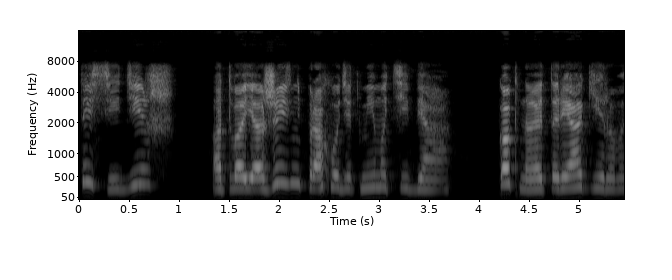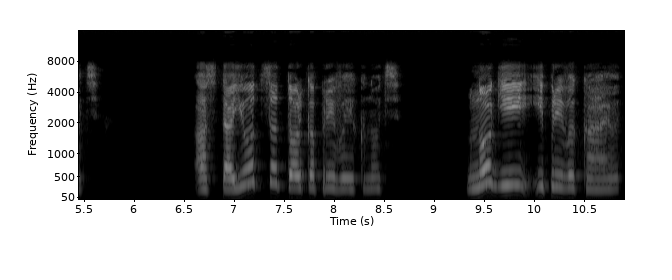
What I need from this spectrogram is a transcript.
Ты сидишь, а твоя жизнь проходит мимо тебя. Как на это реагировать? Остается только привыкнуть. Многие и привыкают.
